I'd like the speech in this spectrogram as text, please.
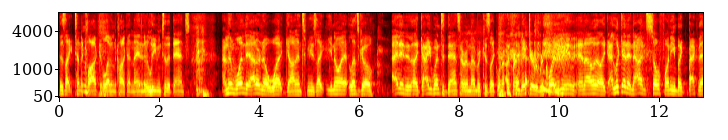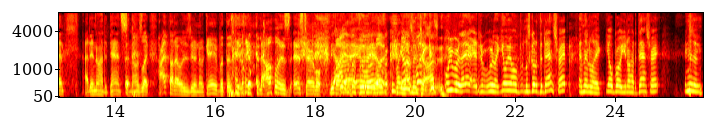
It's like ten o'clock, eleven o'clock at night, and they're leaving to the dance. And then one day, I don't know what got into me. He's like, you know what? Let's go. I didn't like. I went to dance. I remember because like when our friend Victor recorded me, and I was like, I look at it now and it's so funny. Like back then, I didn't know how to dance, and I was like, I thought I was doing okay, but then I, like now it's it's terrible. Yeah, But- that's it was, it was. Like it was funny because we were there and we were like, yo, yo, let's go to the dance, right? And then like, yo, bro, you know how to dance, right? And he's like,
